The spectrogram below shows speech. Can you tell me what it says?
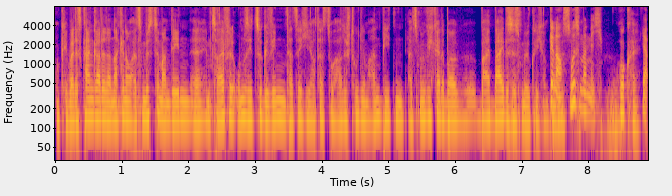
Okay, weil das kann gerade danach genau, als müsste man denen äh, im Zweifel, um sie zu gewinnen, tatsächlich auch das duale Studium anbieten als Möglichkeit, aber be beides ist möglich. genau, muss man nicht. Okay. Ja.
